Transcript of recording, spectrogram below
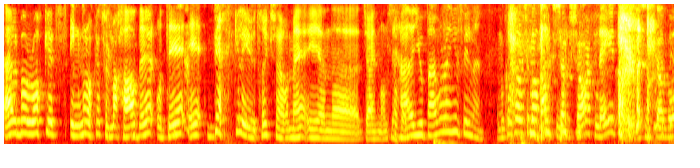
Elbow Rockets, ingen av deres filmer har det, og det er virkelig uttrykk som hører med i en uh, Giant Monster. Det her er jo Power Rangers-filmen. Men hvorfor har du ikke bare valgt Shark- Sharknado hvis du skal gå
